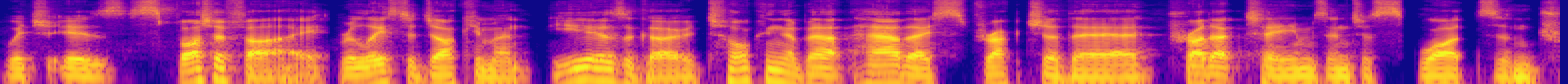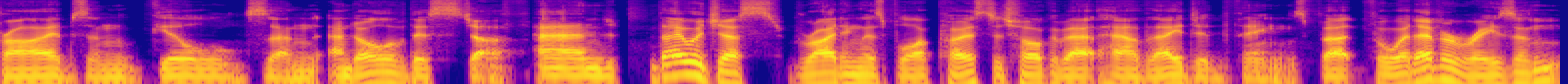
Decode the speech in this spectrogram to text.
which is Spotify released a document years ago talking about how they structure their product teams into squads and tribes and guilds and, and all of this stuff. And they were just writing this blog post to talk about how they did things. But for whatever reason,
